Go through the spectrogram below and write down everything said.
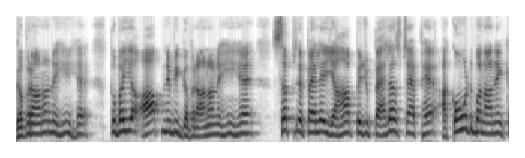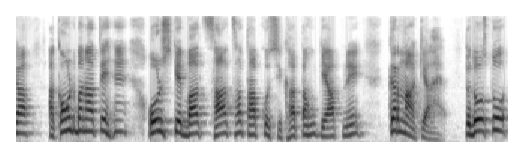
گھبرانا نہیں ہے۔ تو بھیا، آپ نے بھی گھبرانا نہیں ہے۔ سب سے پہلے یہاں پہ جو پہلا سٹیپ ہے اکاؤنٹ بنانے کا۔ اکاؤنٹ بناتے ہیں اور اس کے بعد ساتھ ساتھ آپ کو سکھاتا ہوں کہ آپ نے کرنا کیا ہے۔ تو دوستو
